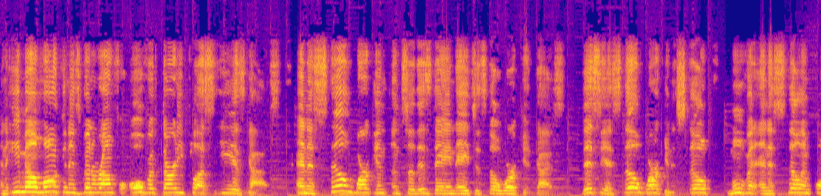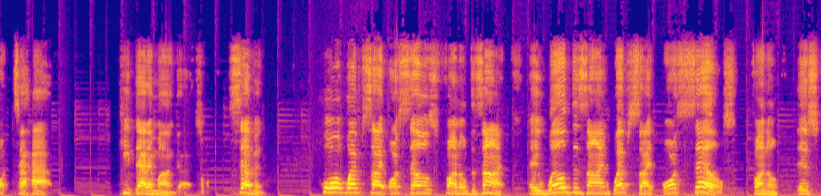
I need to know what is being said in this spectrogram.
and email marketing has been around for over 30 plus years, guys. And it's still working until this day and age. It's still working, guys. This year, still working. It's still moving and it's still important to have. Keep that in mind, guys. Seven, poor website or sales funnel design. A well-designed website or sales funnel is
